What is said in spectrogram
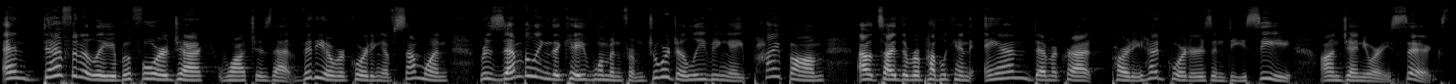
And definitely before Jack watches that video recording of someone resembling the cave woman from Georgia leaving a pipe bomb outside the Republican and Democrat Party headquarters in D.C. on January 6th.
